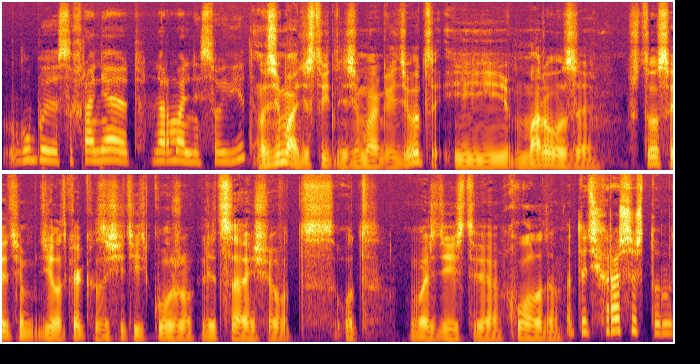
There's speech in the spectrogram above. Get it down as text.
губы сохраняют нормальный свой вид. Но зима, действительно, зима грядет, и морозы. Что с этим делать? Как защитить кожу лица еще вот от воздействия холода? Это очень хорошо, что мы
